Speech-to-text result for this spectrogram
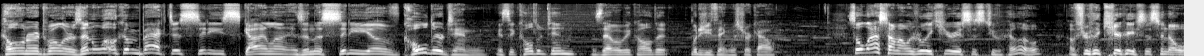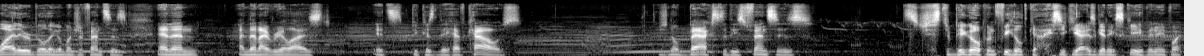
Hello, Nerd Dwellers, and welcome back to City Skylines in the city of Colderton. Is it Colderton? Is that what we called it? What did you think, Mr. Cow? So last time I was really curious as to hello. I was really curious as to know why they were building a bunch of fences, and then and then I realized it's because they have cows. There's no backs to these fences. It's just a big open field, guys. You guys can escape at any point.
